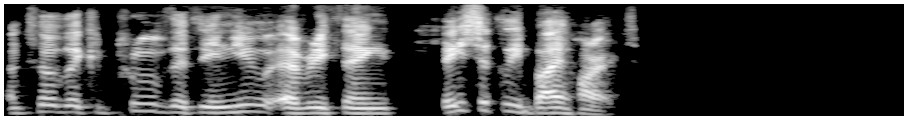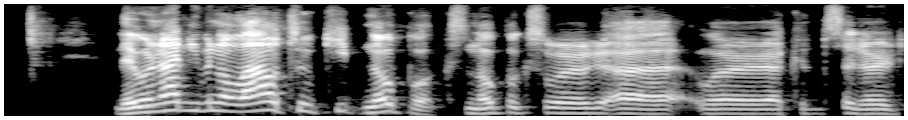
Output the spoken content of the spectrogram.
until they could prove that they knew everything basically by heart. They were not even allowed to keep notebooks. Notebooks were uh, were considered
